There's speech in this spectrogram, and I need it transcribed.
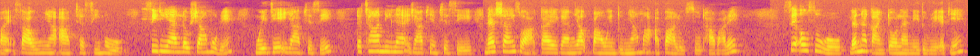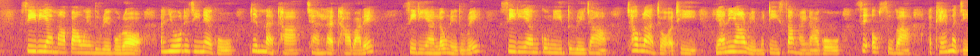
ပိုင်းအစာအုပ်များအားဖျက်ဆီးမှု CDN လှုပ်ရှားမှုတွင်ငွေကြေးအရာဖြစ်စေတခြားနီလန်းအရာဖြင့်ဖြစ်စေနက်ရှိုင်းစွာကာယကံမြောက်ပါဝင်သူများမှအပလို့ဆိုထားပါတယ်။စစ်အုပ်စုကိုလက်နက်ကင်တော်လှန်နေသူတွေအပြင်စီရီယံမှာပါဝင်သူတွေကိုတော့အညိုးတကြီးနဲ့ကို ပြစ်မှတ်ထားခြံလှပ်ထားပါတယ်။ စီရီယံလုံနေသူတွေ CDM ကူညီသူတွေကြောင့်6လကျော်အထိရန်ရာတွေမတီဆောက်နိုင်တာကိုစစ်အုပ်စုက အခဲမကြေ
